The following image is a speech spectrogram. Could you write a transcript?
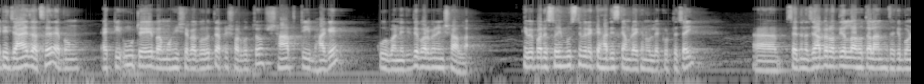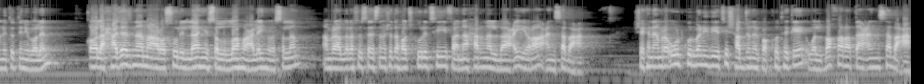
এটি জায়েজ আছে এবং একটি উটে বা মহিষে বা গরুতে আপনি সর্বোচ্চ সাতটি ভাগে কুরবানি দিতে পারবেন ইনশাআল্লাহ। এ ব্যাপারে সহি মুসলিমের একটি হাদিসকে আমরা এখানে উল্লেখ করতে চাই। সৈদানা জাবের রদিয়াল্লাহ তালাহ থেকে বর্ণিত তিনি বলেন কলা হাজাজ নামা রসুলিল্লাহ সাল্লাহ আলহি ওয়াসাল্লাম আমরা আল্লাহ রসুল ইসলামের সাথে হজ করেছি ফা নাহারনাল বা আনসা বা সেখানে আমরা উট কুরবানি দিয়েছি সাতজনের পক্ষ থেকে ওয়াল বখরাতা আনসা বা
